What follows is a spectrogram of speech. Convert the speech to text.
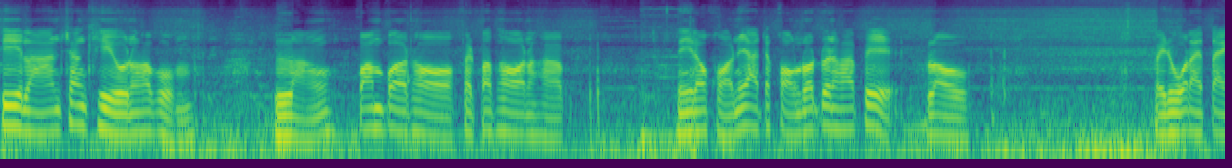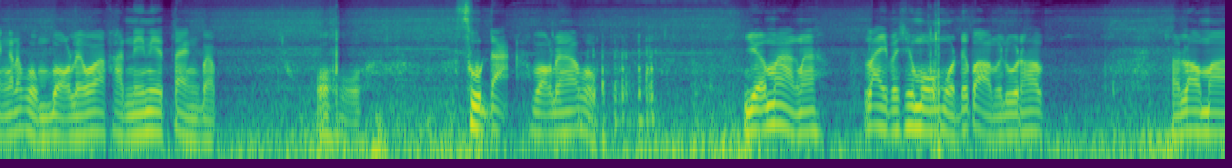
ที่ร้านช่างคิวนะครับผมหลังปั๊มปตทแฟดปตทนะครับ นี่เราขออนุญาตเจ้าของรถด้วยนะครับพี่เราไปดูอะไรแต่งกันนะผมบอกเลยว่าคันนี้เนี่ยแต่งแบบ โอ้โห สุดอะบอกเลยนะครับผม เยอะมากนะ ไล่ไปชั่วโมงหมดหรือเปล่าไม่รู้นะครับแล้วเรามา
